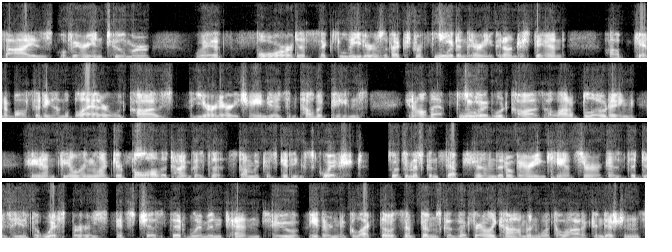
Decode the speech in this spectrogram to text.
size ovarian tumor with four to six liters of extra fluid in there. You can understand a cannonball sitting on the bladder would cause urinary changes and pelvic pains and all that fluid would cause a lot of bloating and feeling like they're full all the time because the stomach is getting squished. So it's a misconception that ovarian cancer is the disease that whispers. It's just that women tend to either neglect those symptoms because they're fairly common with a lot of conditions,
